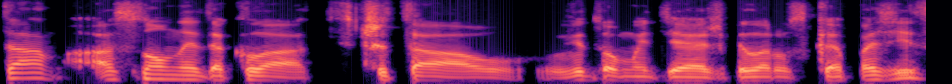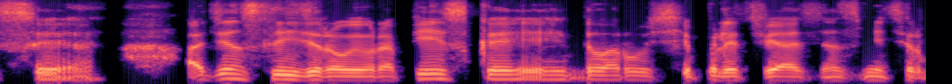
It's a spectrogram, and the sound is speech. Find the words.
там асноўны даклад чытаў вядомы дзяж беларускай апозіцыі адзін з лідераў еўрапейскай беларусі палітвязня зміцер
